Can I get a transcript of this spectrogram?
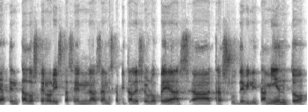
atentados terroristas en las grandes capitales europeas, ah, tras su debilitamiento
